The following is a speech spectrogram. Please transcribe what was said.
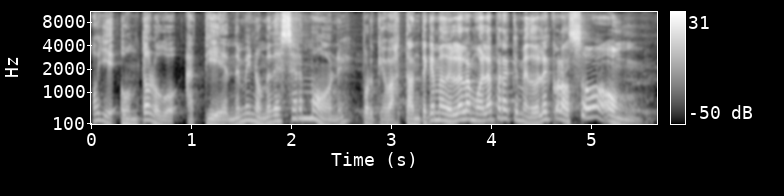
oye, ontólogo, atiéndeme y no me des sermones, porque bastante que me duele la muela para que me duele el corazón.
